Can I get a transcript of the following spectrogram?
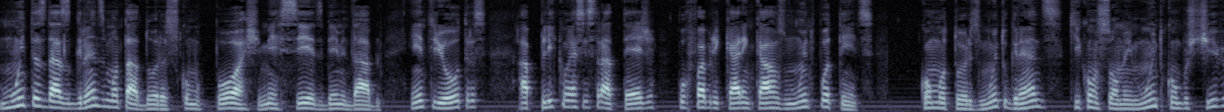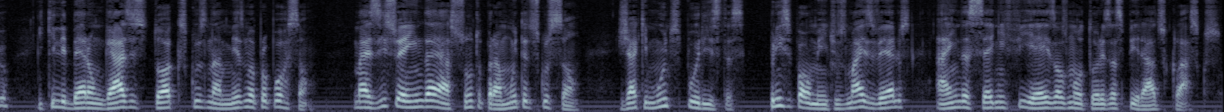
muitas das grandes montadoras como Porsche, Mercedes, BMW, entre outras, aplicam essa estratégia por fabricarem carros muito potentes, com motores muito grandes, que consomem muito combustível e que liberam gases tóxicos na mesma proporção. Mas isso ainda é assunto para muita discussão, já que muitos puristas, principalmente os mais velhos, ainda seguem fiéis aos motores aspirados clássicos.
